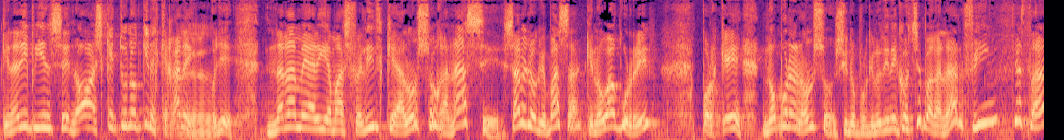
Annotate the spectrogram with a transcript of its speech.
que nadie piense, no, es que tú no quieres que gane. Eh. Oye, nada me haría más feliz que Alonso ganase. ¿Sabes lo que pasa? Que no va a ocurrir. ¿Por qué? No por Alonso, sino porque no tiene coche para ganar. Fin, ya está.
